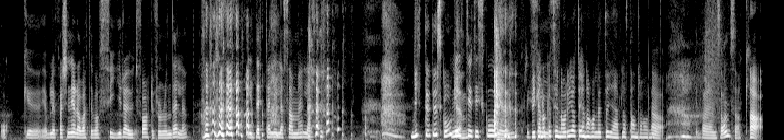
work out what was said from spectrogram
Och eh, jag blev fascinerad av att det var fyra utfarter från rondellen. I detta lilla samhälle. Mitt ute i skogen. Mitt ute i skogen. Vi kan åka Precis. till Norge åt ena hållet och Gävle åt andra hållet. Ja, det är bara en sån sak. Ja,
